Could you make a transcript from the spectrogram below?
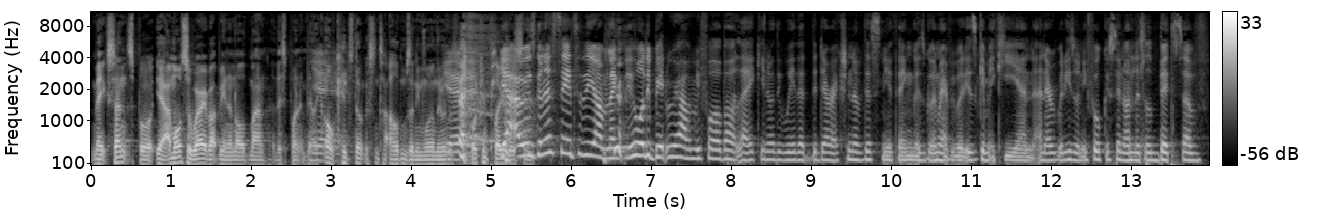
makes sense. But yeah, I'm also worried about being an old man at this point and being like, oh, kids don't listen to albums anymore, and they're on Yeah, this fucking playlist. yeah. I was gonna say to the um like the whole debate we were having before about like you know the way that the direction of this new thing is going, where everybody's gimmicky and and everybody's only focusing on little bits of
